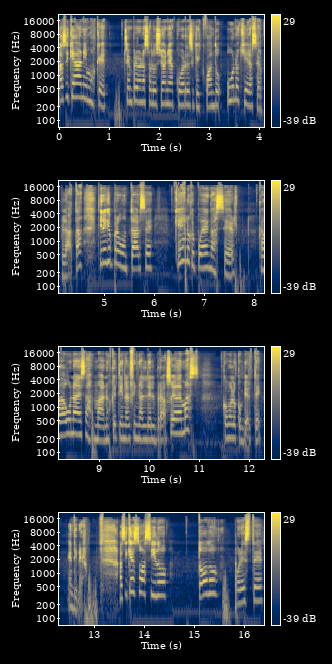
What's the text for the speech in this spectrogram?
Así que ánimos que siempre hay una solución y acuérdese que cuando uno quiere hacer plata, tiene que preguntarse qué es lo que pueden hacer cada una de esas manos que tiene al final del brazo y además cómo lo convierte en dinero. Así que eso ha sido todo por este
